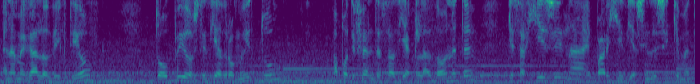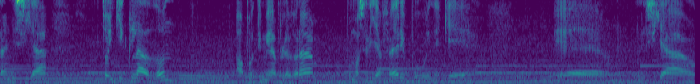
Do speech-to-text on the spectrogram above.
Ένα μεγάλο δίκτυο το οποίο στη διαδρομή του από ό,τι φαίνεται θα διακλαδώνεται και θα αρχίζει να υπάρχει διασύνδεση και με τα νησιά των κυκλάδων από τη μία πλευρά που μας ενδιαφέρει που είναι και ε, νησιά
